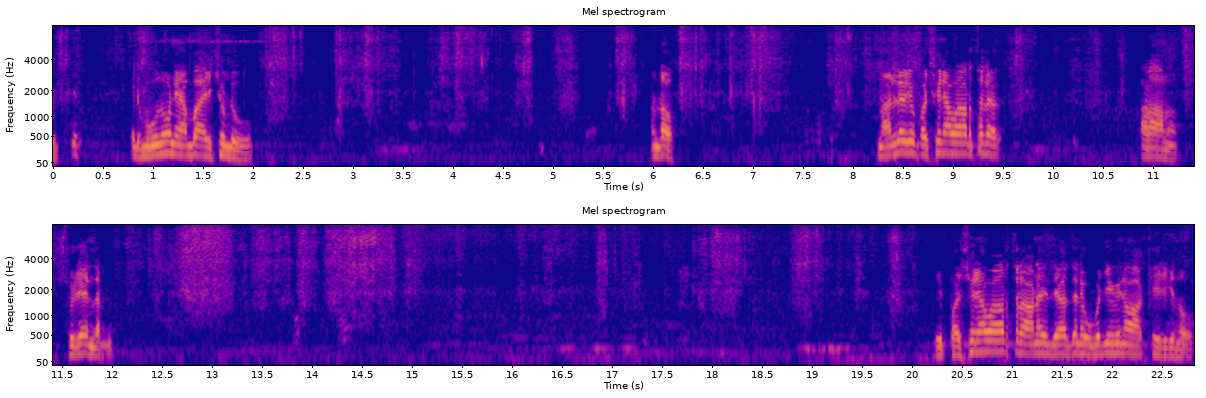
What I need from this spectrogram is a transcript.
ഉച്ച ഒരു മൂന്ന് മണിയാകുമ്പോൾ അരിച്ചുകൊണ്ട് പോകും ഉണ്ടോ? നല്ലൊരു പശുവിനെ വളർത്തൽ ആളാണ് സുരേന്ദ്രൻ. ഈ പശുവിനെ വളർത്തലാണ് ഇദ്ദേഹത്തിന്റെ ഉപജീവനമാക്കിയിരിക്കുന്നത്.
